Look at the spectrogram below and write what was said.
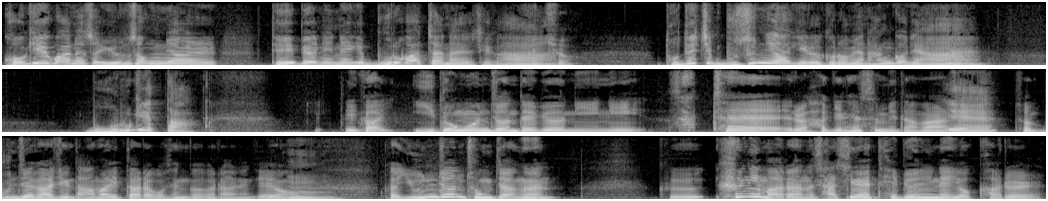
거기에 관해서 윤석열 대변인에게 물어봤잖아요, 제가. 그렇죠. 도대체 무슨 이야기를 그러면 한 거냐. 네. 모르겠다. 그러니까 이동훈 전 대변인이 사퇴를 하긴 했습니다만 예. 전 문제가 아직 남아 있다라고 생각을 하는 게요. 음. 그러니까 윤 전 총장은 그 흔히 말하는 자신의 대변인의 역할을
